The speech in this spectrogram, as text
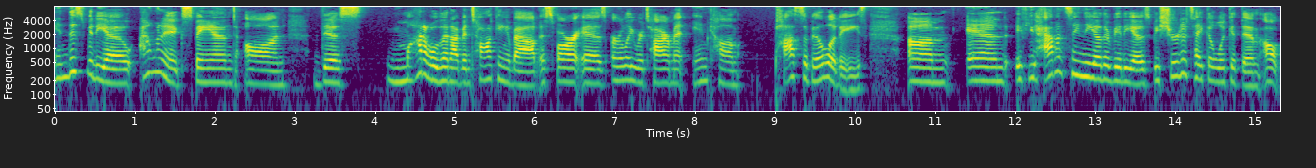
In this video, I want to expand on this model that I've been talking about as far as early retirement income possibilities. Um, and if you haven't seen the other videos, be sure to take a look at them. I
